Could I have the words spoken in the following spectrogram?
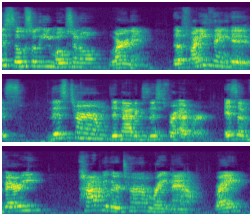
is social emotional learning? The funny thing is, this term did not exist forever. It's a very popular term right now, right?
